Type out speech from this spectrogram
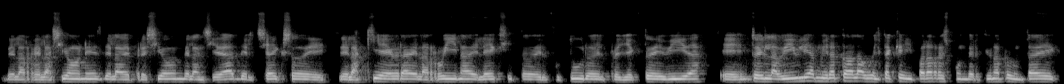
de las relaciones, de la depresión, de la ansiedad, del sexo, de, la quiebra, de la ruina, del éxito, del futuro, del proyecto de vida. Eh, entonces la Biblia, mira toda la vuelta que di para responderte una pregunta de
